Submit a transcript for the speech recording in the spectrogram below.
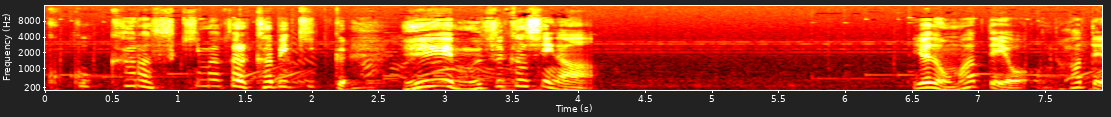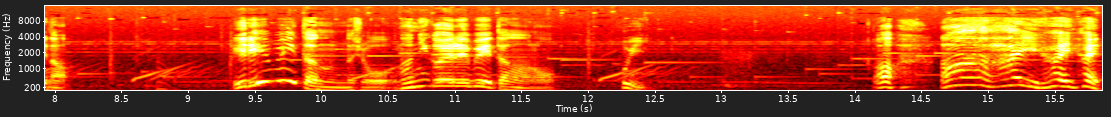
ここから隙間から壁キック。えー、難しいな。いやでも待てよ。はてな。エレベーターなんでしょ？何がエレベーターなの？ほい。あ、あー、はいはいはい。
